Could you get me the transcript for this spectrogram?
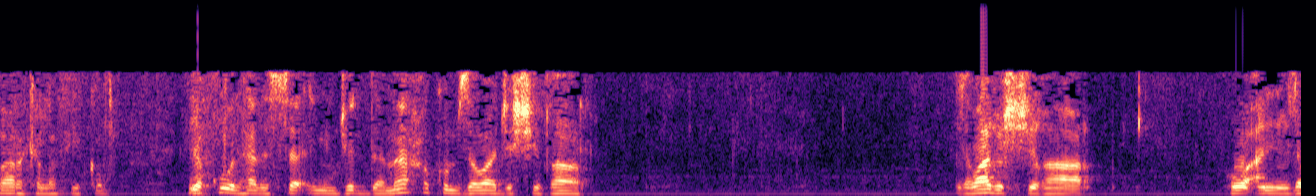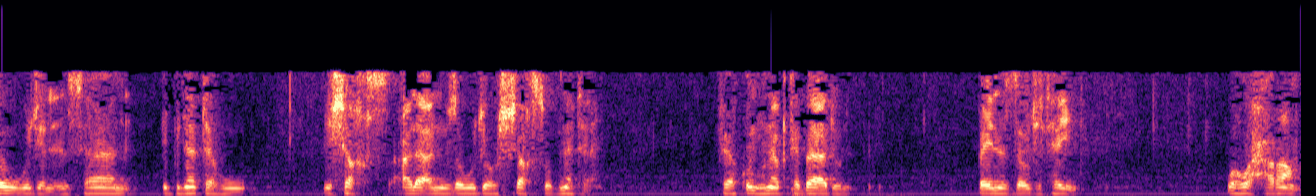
بارك الله فيكم. يقول هذا السائل من جدة ما حكم زواج الشغار؟ زواج الشغار هو أن يزوج الإنسان ابنته لشخص على أن يزوجه الشخص ابنته فيكون هناك تبادل بين الزوجتين وهو حرام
